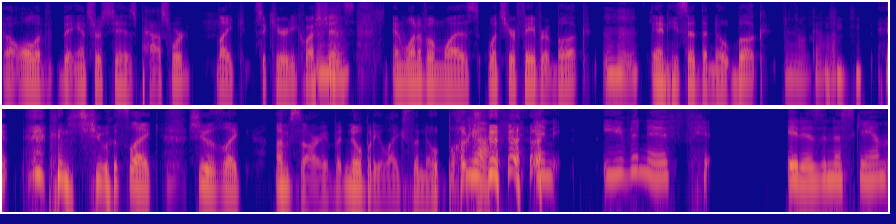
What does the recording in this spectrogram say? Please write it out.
uh, all of the answers to his password like security questions, and one of them was, "What's your favorite book?" Mhm. And he said, "The Notebook." Oh God. and she was like, she was like, "I'm sorry, but nobody likes The Notebook." Yeah. and even if it isn't a scam,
